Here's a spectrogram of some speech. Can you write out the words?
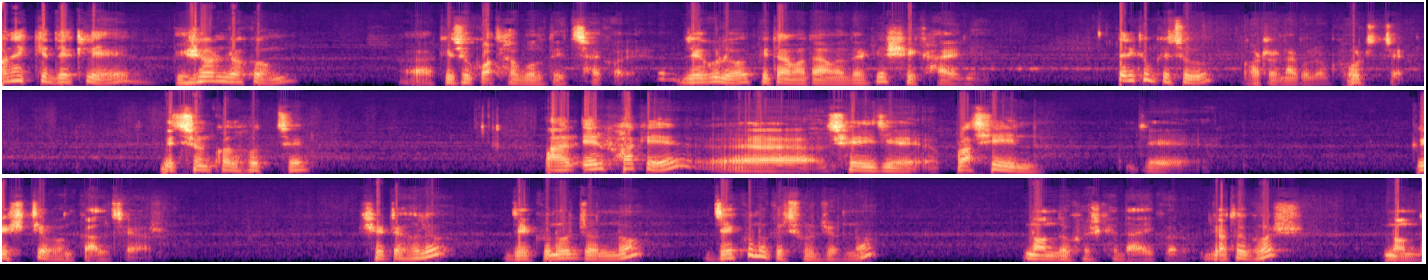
অনেককে দেখলে ভীষণ রকম কিছু কথা বলতে ইচ্ছা করে, যেগুলো পিতামাতা আমাদেরকে শেখায়নি। এরকম কিছু ঘটনাগুলো ঘটছে। বিশৃঙ্খল হচ্ছে। আর এর ফাঁকে সেই যে প্রাচীন যে কৃষ্টি এবং কালচার সেটা হলো যে কোনোর জন্য, যে কোনো কিছুর জন্য নন্দ ঘোষকে দায়ী করো। যত ঘোষ, নন্দ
